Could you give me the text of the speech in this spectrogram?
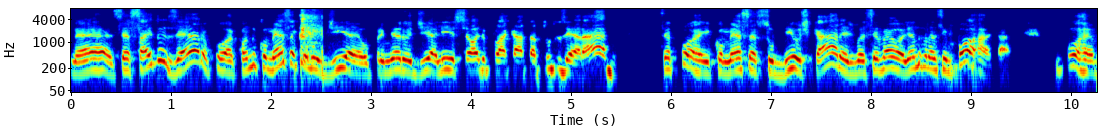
Né? Você sai do zero, porra. Quando começa aquele dia, o primeiro dia ali, você olha o placar, tá tudo zerado, você, porra, e começa a subir os caras, você vai olhando e falando assim, porra, cara, porra,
